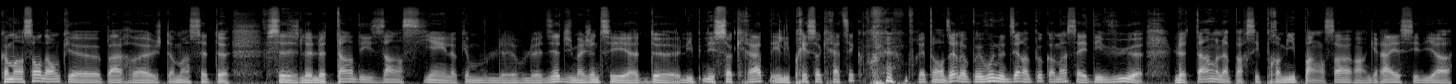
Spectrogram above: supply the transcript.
Commençons donc euh, par justement le, temps des anciens, comme vous le, dites. J'imagine c'est de les, Socrates et les présocratiques, pourrait-on dire. Pouvez-vous nous dire un peu comment ça a été vu le temps par ces premiers penseurs en Grèce il y a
